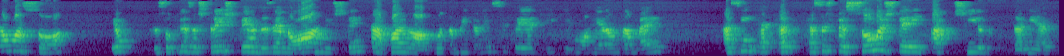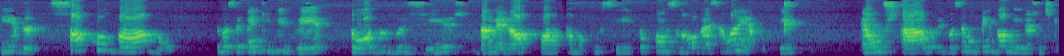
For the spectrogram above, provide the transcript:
é uma só. Eu, eu sofri essas três perdas enormes, tem minha avó e meu avô também, que eu nem citei aqui, que morreram também. Assim, é, é, essas pessoas terem partido da minha vida só comprovam que você tem que viver todos os dias da melhor forma possível, como se não houvesse amanhã, porque é um estalo e você não tem domínio. A gente,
